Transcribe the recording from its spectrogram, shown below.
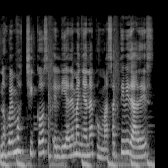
Nos vemos chicos el día de mañana con más actividades.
